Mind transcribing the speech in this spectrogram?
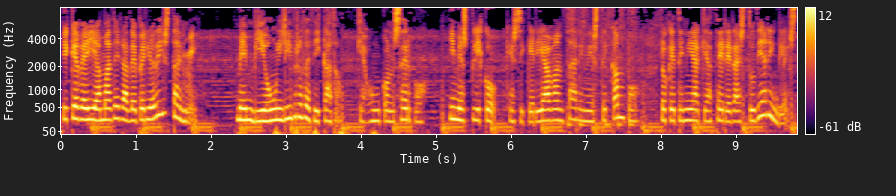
y que veía madera de periodista en mí me envió un libro dedicado, que aún conservo, y me explicó que si quería avanzar en este campo, lo que tenía que hacer era estudiar inglés,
